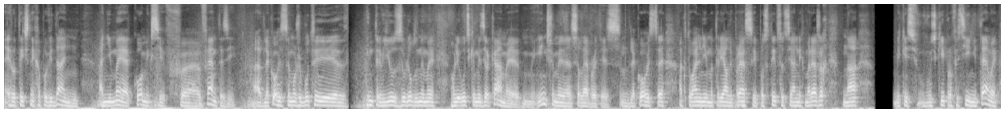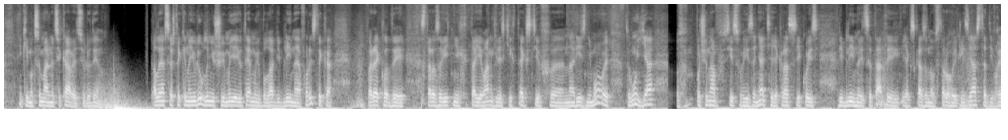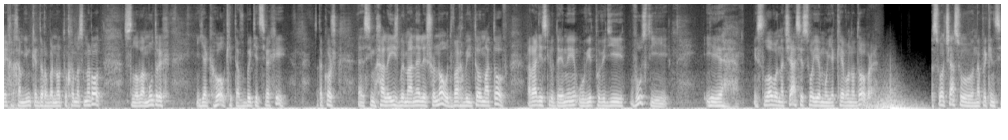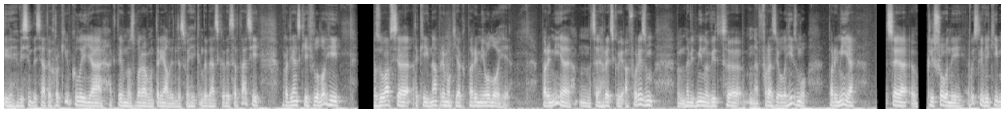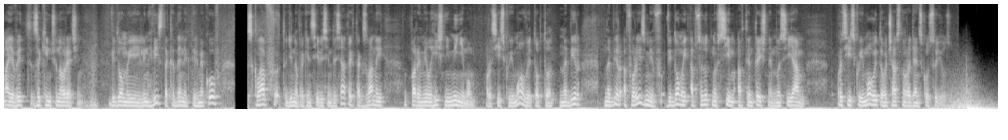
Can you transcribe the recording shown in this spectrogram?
Еротичних оповідань, аніме, коміксів, е, фентезі. А для когось це може бути інтерв'ю з улюбленими голівудськими зірками, іншими селебритіс. Для когось це актуальні матеріали преси, пости в соціальних мережах на якісь вузькі професійні теми, які максимально цікавлять цю людину. Але все ж таки найулюбленішою моєю темою була біблійна афористика, переклади старозавітніх та євангельських текстів е, на різні мови. Тому я Починав всі свої заняття якраз якоїсь біблійної цитати, як сказано в старого еклезіаста, діврей хахамім кедорбаноту хамасмерот, слова мудрих, як голки та вбиті цвяхи. Також е, сімхале ішбе манеле шоноу, дварби і матов, радість людини у відповіді вуст її, і, і слово на часі своєму, яке воно добре. Свого часу, наприкінці 80-х років, коли я активно збирав матеріали для своєї кандидатської дисертації, в радянській філології розвивався такий напрямок, як пареміологія. Паремія це грецький афоризм, на відміну від е, фразеологізму, паремія це клішований вислів, який має вид закінченого речення. Відомий лінгвіст, академік Пірмяков Склав тоді наприкінці 80-х так званий пареміологічний мінімум російської мови, тобто набір набір афоризмів, відомий абсолютно всім автентичним носіям російської мови тогочасного радянського союзу.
